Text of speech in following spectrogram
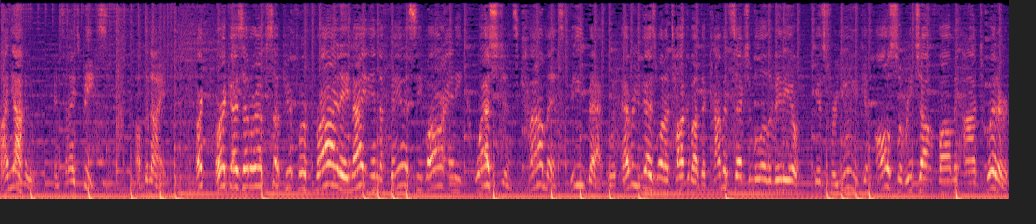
on Yahoo in tonight's Beast of the Night. All right, all right, guys, that wraps up here for Friday night in the Fantasy Bar. Any questions, comments, feedback, whatever you guys want to talk about, the comment section below the video is for you. You can also reach out and follow me on Twitter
